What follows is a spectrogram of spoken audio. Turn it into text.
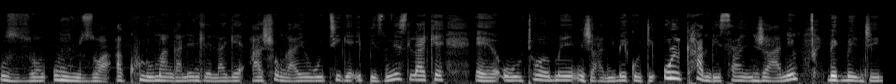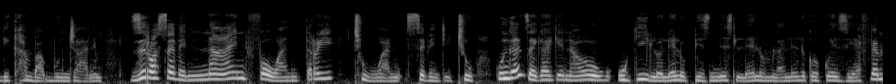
Uzwa- umzwa akhuluma ngale ndlela-ke asho ngayo ukuthi-ke ibhizinisi lakhe eh ulithome njani begodi ulikhambisa njani bekube nje likhamba bunjani. 079 413 2172 kungenzeka ke nawe ukilo lelo business lelo mlaleli kokwezi FM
